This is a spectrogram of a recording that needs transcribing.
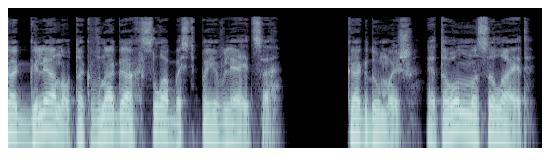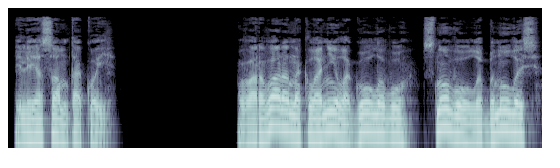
Как гляну, так в ногах слабость появляется. Как думаешь, это он насылает, или я сам такой?» Варвара наклонила голову, снова улыбнулась,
